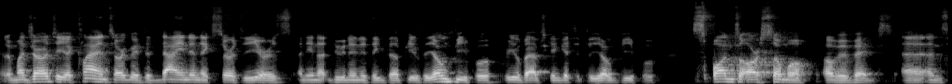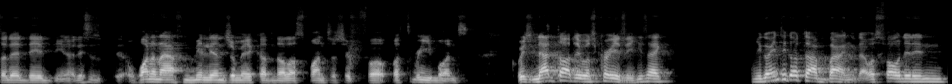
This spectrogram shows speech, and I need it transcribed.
the majority of your clients are going to die in the next 30 years, and you're not doing anything to appeal to young people. Real Vibes can get it to young people. Sponsor our summer of events, uh, and so they did. You know, this is one and a half million Jamaican dollar sponsorship for for three months, which Dad thought it was crazy. He's like, "You're going to go to a bank that was founded in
